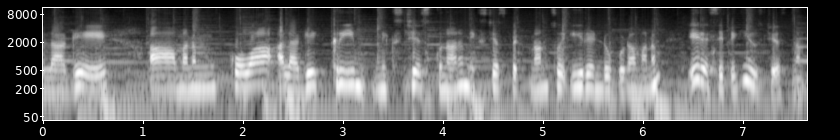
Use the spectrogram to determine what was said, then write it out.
అలాగే మనం కోవా అలాగే క్రీమ్ మిక్స్ చేసుకున్నాను మిక్స్ చేసి పెట్టుకున్నాను. సో ఈ రెండు కూడా మనం ఈ రెసిపీకి యూస్ చేస్తున్నాం.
